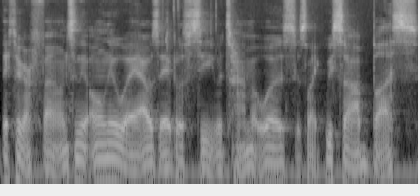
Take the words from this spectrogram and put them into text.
they took our phones, and the only way I was able to see what time it was is like we saw a bus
